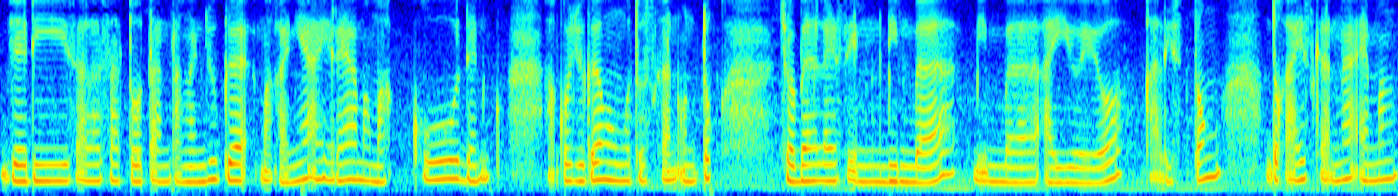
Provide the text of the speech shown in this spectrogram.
jadi salah satu tantangan juga. Makanya akhirnya mamaku dan aku juga memutuskan untuk coba lesin bimba bimba ayoyo Kalistung untuk Ais karena emang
